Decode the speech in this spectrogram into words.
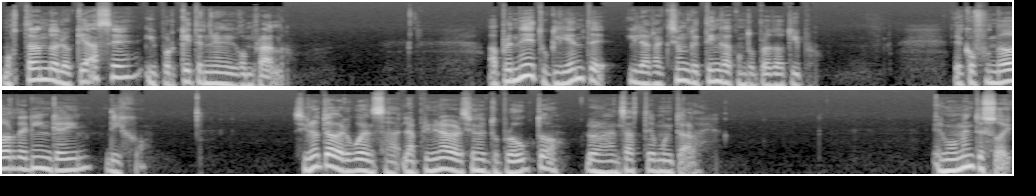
mostrando lo que hace y por qué tendrían que comprarlo. Aprende de tu cliente y la reacción que tenga con tu prototipo. El cofundador de LinkedIn dijo, si no te avergüenza la primera versión de tu producto, lo lanzaste muy tarde. El momento es hoy.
